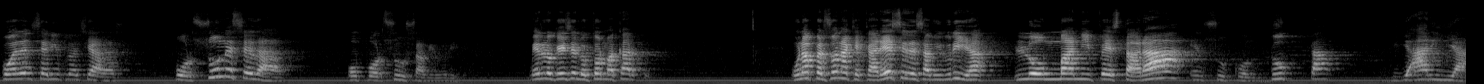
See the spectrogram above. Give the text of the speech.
pueden ser influenciadas por su necedad o por su sabiduría. Miren lo que dice el doctor MacArthur. Una persona que carece de sabiduría lo manifestará en su conducta diaria.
